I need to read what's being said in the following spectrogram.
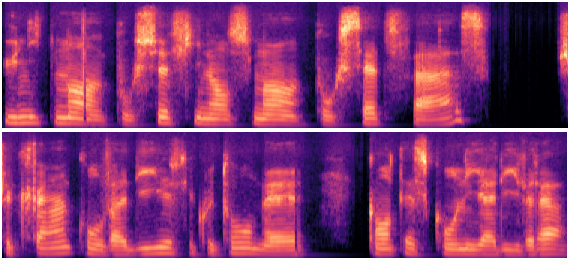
uniquement pour ce financement, pour cette phase, je crains qu'on va dire, écoutons, mais quand est-ce qu'on y arrivera?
